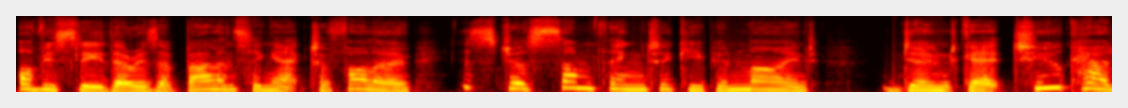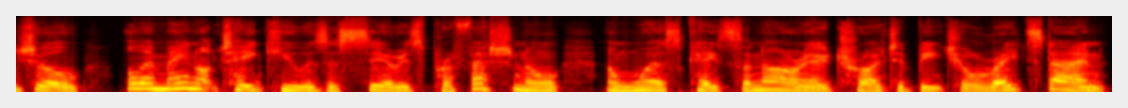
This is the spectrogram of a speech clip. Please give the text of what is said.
Obviously, there is a balancing act to follow, it's just something to keep in mind. Don't get too casual, or they may not take you as a serious professional and, worst case scenario, try to beat your rates down.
